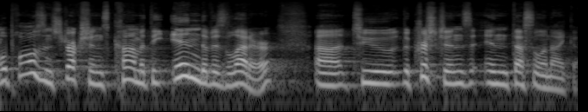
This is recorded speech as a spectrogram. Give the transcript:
Well, Paul's instructions come at the end of his letter uh, to the Christians in Thessalonica.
